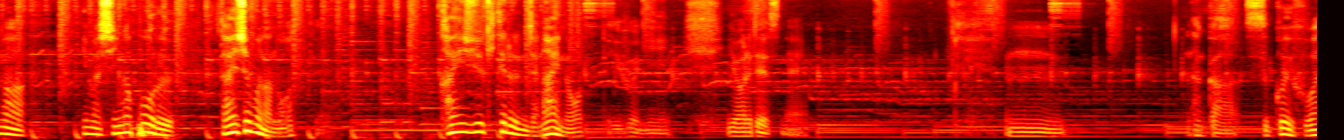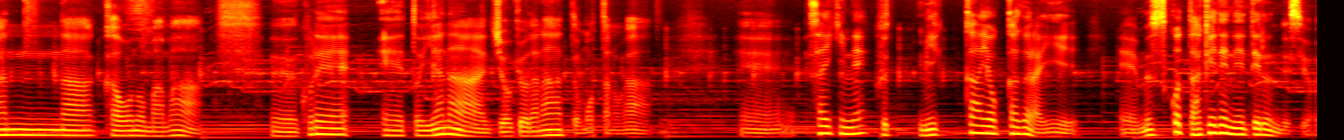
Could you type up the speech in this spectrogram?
今今シンガポール大丈夫なの？って。怪獣来てるんじゃないの？っていう風に言われてですねうーんなんかすっごい不安な顔のまま、うんこれえっ、と嫌な状況だなって思ったのが、えー最近ね3日4日ぐらい、えー息子だけで寝てるんですよ。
